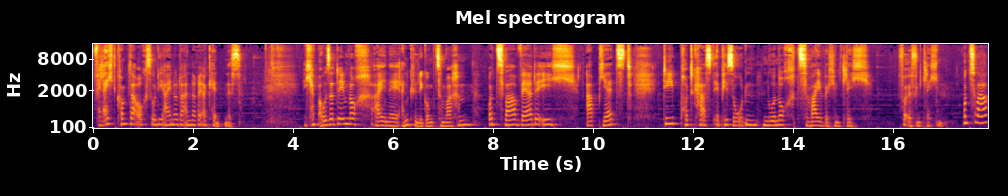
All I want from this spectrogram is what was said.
vielleicht kommt da auch so die ein oder andere Erkenntnis. Ich habe außerdem noch eine Ankündigung zu machen. Und zwar werde ich ab jetzt die Podcast-Episoden nur noch zweiwöchentlich veröffentlichen. Und zwar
